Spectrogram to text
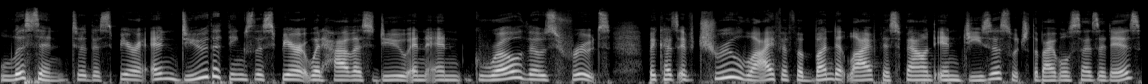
listen to the Spirit and do the things the Spirit would have us do and, and grow those fruits. Because if true life, if abundant life is found in Jesus, which the Bible says it is,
